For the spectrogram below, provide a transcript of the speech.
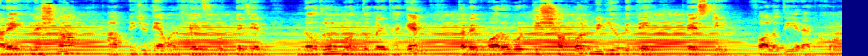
হরে কৃষ্ণ, আপনি যদি আমার ফেসবুক পেজের নতুন বন্ধু হয়ে থাকেন তবে পরবর্তী সকল ভিডিও পেতে পেজটি ফলো দিয়ে রাখুন।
